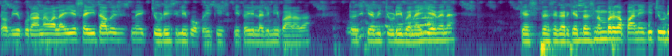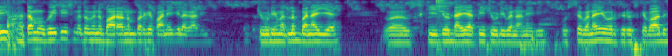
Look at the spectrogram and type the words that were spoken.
तो अब ये पुराना वाला, ये सही था, बस इसमें एक चूड़ी स्लिप हो गई थी इसकी तो ये लग नहीं पा रहा था। तो इसकी अभी चूड़ी बनाई है मैंने। कैसे तैसे करके दस नंबर का पानी की चूड़ी ख़त्म हो गई थी। इसमें तो मैंने बारह नंबर के पानी की लगा दी। चूड़ी मतलब बनाई है उसकी जो डाई आती है चूड़ी बनाने की, उससे बनाई और फिर उसके बाद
